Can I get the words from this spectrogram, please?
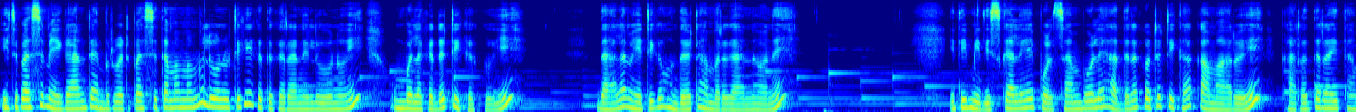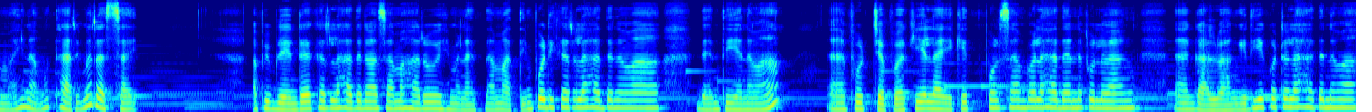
ඊට පස්සේ මේ ගානට ඇඹරුවට පස්සේ තමයි මම ලුණු ටික එකතු කරන්නේ. ලුණුයි උඹලකඩ ටිකකුයි. දාලා මේ ටික හොඳට අඹර ගන්න ඕනේ. ඉතින් මිරිස් කලේ පොල් සම්බෝලේ හදනකොට ටිකක් අමාරුයි කරදරයි තමයි. නමුත් හරිම රසයි. අපි බ්ලෙන්ඩර් කරලා හදනවා සමහරු. එහෙම නැත්නම් අතින් පොඩි කරලා හදනවා. දැන් තියෙනවා ෆුඩ් චපර් කියලා ඒකෙත් පොල් සම්බෝල හදන්න පුළුවන් ගල්වන් ගෙඩිය කොටලා හදනවා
